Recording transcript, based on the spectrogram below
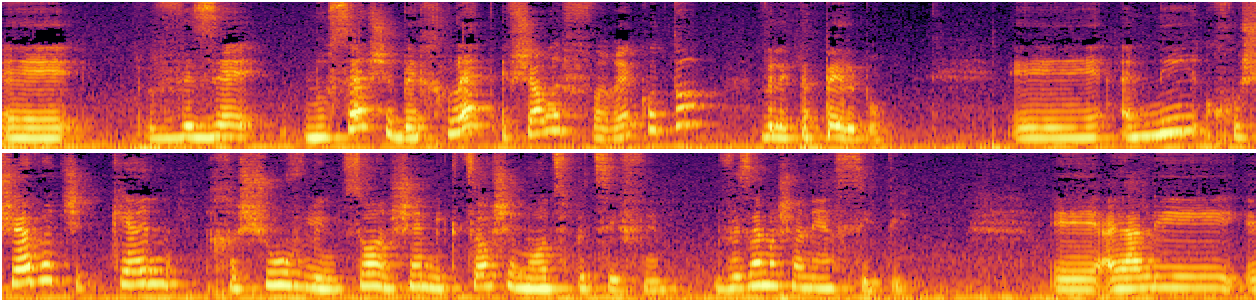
אה, וזה נושא שבהחלט אפשר לפרק אותו ולטפל בו. אה, אני חושבת שכן חשוב למצוא אנשי מקצוע שהם מאוד ספציפיים, וזה מה שאני עשיתי. אה, היה לי, אה,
